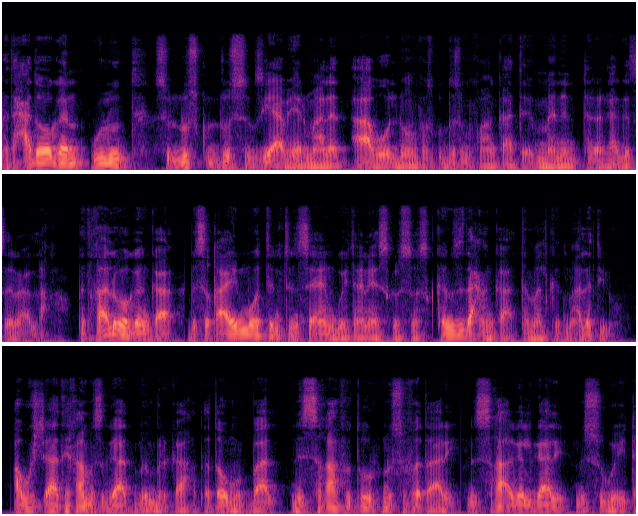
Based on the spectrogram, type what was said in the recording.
በቲ ሓደ ወገን ውሉድ ስሉስ ቅዱስ እግዚኣብሔር ማለት ኣብ ወልድ መንፈስ ቅዱስ ምዃንካ ትእመንን ተረጋግጽን ኣለኻ በቲ ካልእ ወገን ከኣ ብስቃይን ሞትን ትንሳኤን ጎይታና የሱስ ክርስቶስ ከምዝደሓንካ ተመልክት ማለት እዩ። ኣብ ውሽጢ ኣቲኻ ምስጋድ ምንብርካኽ ጠጠው ምባል ንስኻ ፍጡር ንሱ ፈጣሪ ንስኻ ኣገልጋሊ ንሱ ጎይታ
